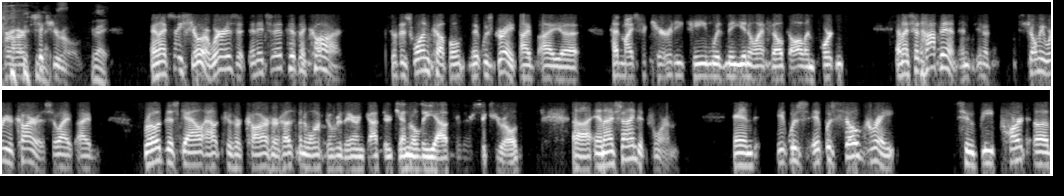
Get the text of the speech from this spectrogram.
for our Nice. six year old? Right. And I'd say, sure, where is it? And it's it's in the car. So this one couple, it was great. I I uh, had my security team with me. You know, I felt all important. And I said, hop in and you know, show me where your car is. So I I rode this gal out to her car. Her husband walked over there and got their General Lee out for their six year old, uh, and I signed it for him. And it was it was so great to be part of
